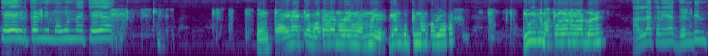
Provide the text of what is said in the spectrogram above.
ಕೇಯ ಹಿಡ್ಕೊಂಡು ನಿಮ್ಮ ಅವನ್ನ ಕೇಯ ಅವ್ನ್ ತಾಯಿನ ಹಾಕಿ ಮಾತಾಡ ನೋಡ ಇವ್ನು ನಮ್ಮ ಎಷ್ಟು ಜನ ಕೊಟ್ಟಿನ ಮಗ ಇವ್ನಿಗೆ ಮಕ್ಳಾಗಂಗ್ ಆಡ್ತಾನೆ ಅಲ್ಲ ಕಣಯ್ಯ ಗಂಡಿನ ಪ್ರಾಬ್ಲಮ್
